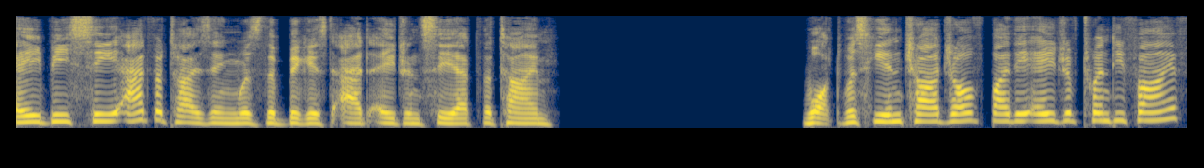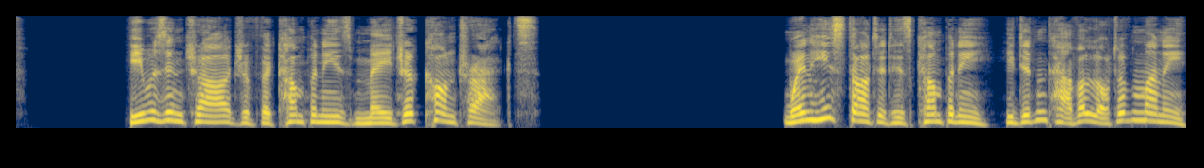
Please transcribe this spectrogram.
ABC Advertising was the biggest ad agency at the time. What was he in charge of by the age of 25? He was in charge of the company's major contracts. When he started his company, he didn't have a lot of money.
